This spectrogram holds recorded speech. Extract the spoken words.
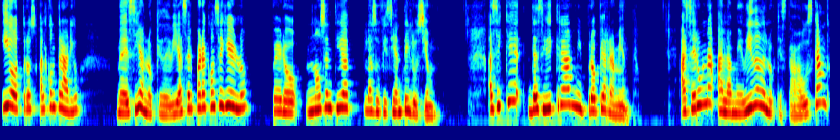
y otros, al contrario, me decían lo que debía hacer para conseguirlo, pero no sentía la suficiente ilusión. Así que decidí crear mi propia herramienta hacer una a la medida de lo que estaba buscando.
